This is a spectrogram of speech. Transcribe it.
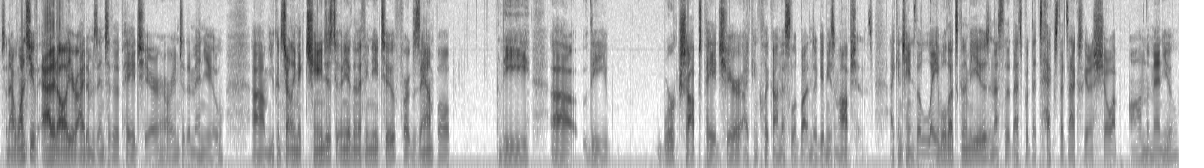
so now once you've added all your items into the page here, or into the menu, um, you can certainly make changes to any of them if you need to. For example, the, uh, the workshops page here, I can click on this little button to give me some options. I can change the label that's going to be used, and that's, the, that's what the text that's actually going to show up on the menu.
